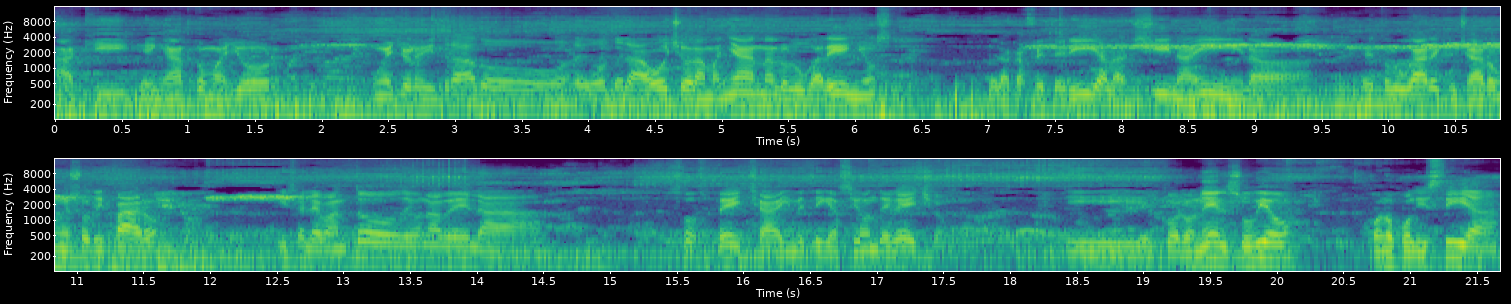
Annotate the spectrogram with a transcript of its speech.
aquí en Acto Mayor. Un hecho registrado alrededor de las 8 de la mañana, los lugareños de la cafetería, la china ahí, estos lugares escucharon esos disparos y se levantó de una vez la sospecha, investigación del hecho. Y el coronel subió con los policías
